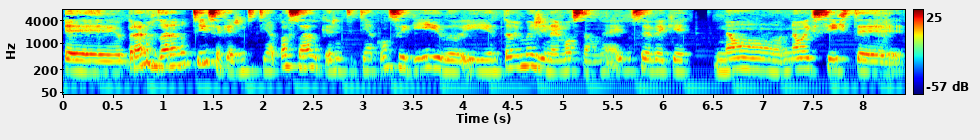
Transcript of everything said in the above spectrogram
é, para nos dar a notícia que a gente tinha passado, que a gente tinha conseguido. E então, imagina a emoção, né? Aí você vê que não, não existe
